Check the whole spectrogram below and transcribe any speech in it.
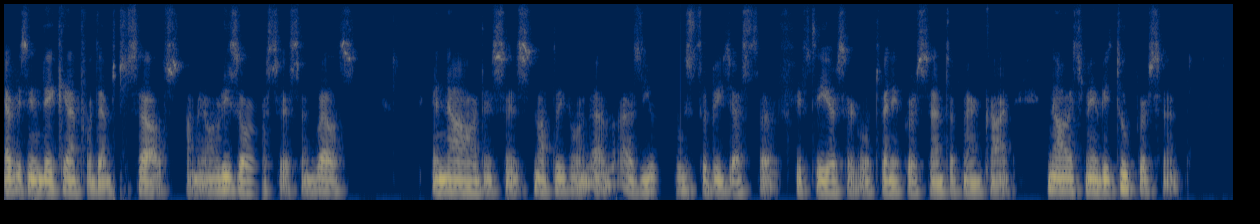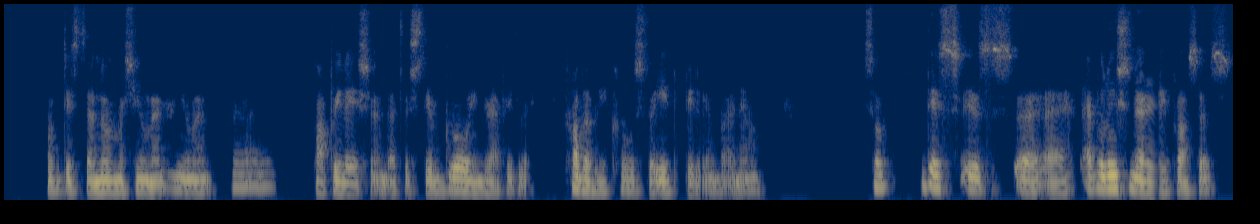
everything they can for themselves, I mean, resources and wealth. And now this is not even um, as used to be just uh, 50 years ago, 20% of mankind. Now it's maybe 2% of this enormous human human uh, population that is still growing rapidly, probably close to 8 billion by now. So this is an evolutionary process.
